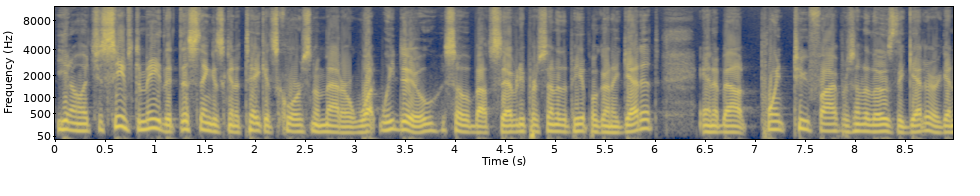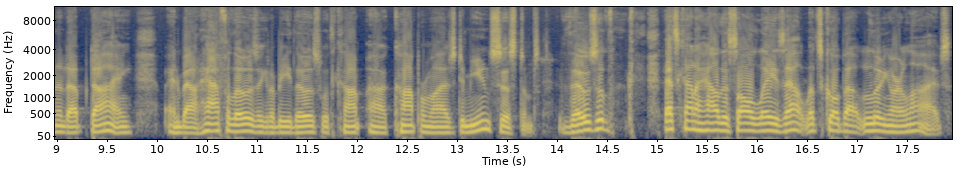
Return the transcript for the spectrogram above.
you know, it just seems to me that this thing is going to take its course no matter what we do. So about 70% of the people are going to get it, and about 0.25% of those that get it are going to end up dying, and about half of those are going to be those with com- uh, compromised immune systems. Those are the, that's kind of how this all lays out. Let's go about living our lives.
